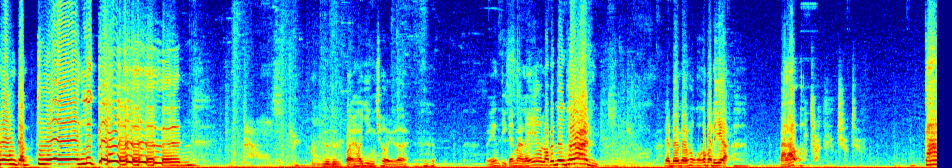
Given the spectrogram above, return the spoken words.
งงกับตัวเองเหลือเกิน ดูดูปล่อยเขายิงเฉยเลยเฮ้ยอันติใกล้มาแล้วรอแป๊บนึงเพื่อนอย่าเดินไปพวกเขาก็บดีอะไปแล้วเก้า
